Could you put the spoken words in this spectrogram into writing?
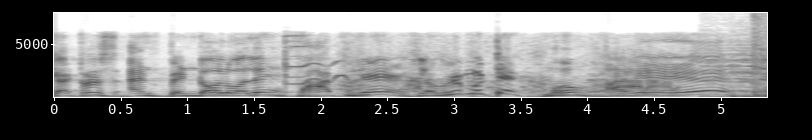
कॅटर्स अँड पेंडॉल वाले बापरे एवढे मोठे? मग? अरे.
